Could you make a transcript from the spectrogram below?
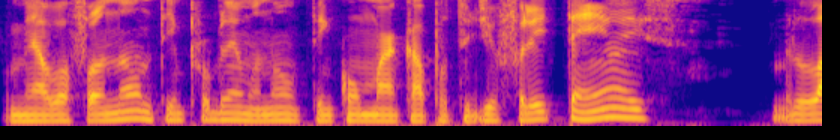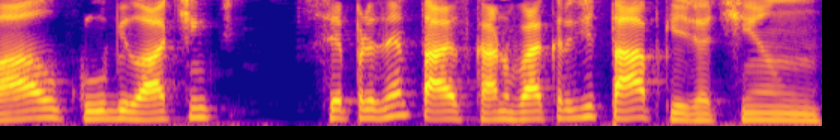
minha avó falou, não, não tem problema não, tem como marcar pra outro dia. Eu falei, tem, mas lá o clube lá tinha que se apresentar. Os caras não vão acreditar, porque já tinham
